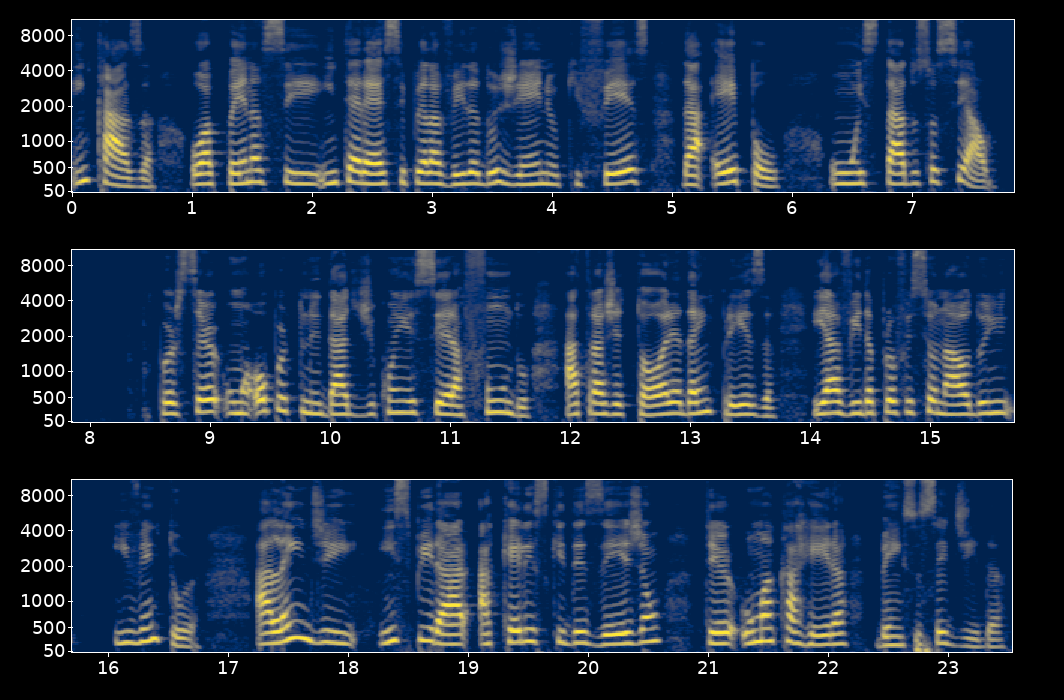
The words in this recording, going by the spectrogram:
em casa ou apenas se interesse pela vida do gênio que fez da Apple um estado social. Por ser uma oportunidade de conhecer a fundo a trajetória da empresa e a vida profissional do inventor, além de inspirar aqueles que desejam ter uma carreira bem-sucedida.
